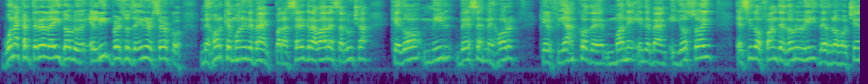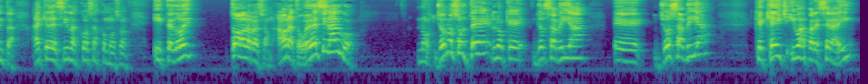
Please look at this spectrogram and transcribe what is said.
Buena cartera de AEW. Elite versus The Inner Circle. Mejor que Money in the Bank. Para hacer grabar esa lucha quedó mil veces mejor que el fiasco de Money in the Bank. Y yo soy, he sido fan de WWE desde los 80. Hay que decir las cosas como son. Y te doy toda la razón. Ahora te voy a decir algo. No, yo no solté lo que yo sabía. Eh, yo sabía que Cage iba a aparecer ahí.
